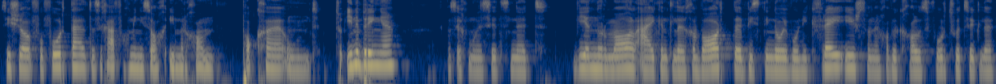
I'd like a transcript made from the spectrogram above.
Es ist ja von Vorteil, dass ich einfach meine Sachen immer kann packen und zu ihnen bringen. Also ich muss jetzt nicht wie normal eigentlich warten, bis die neue Wohnung frei ist, sondern ich kann wirklich alles vorzuzügeln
